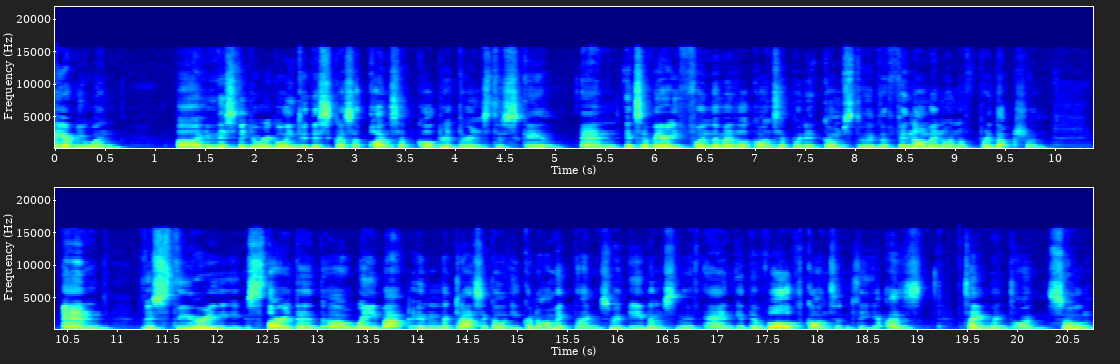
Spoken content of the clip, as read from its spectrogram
Hi everyone. Uh, in this video, we're going to discuss a concept called returns to scale. And it's a very fundamental concept when it comes to the phenomenon of production. And this theory started uh, way back in the classical economic times with Adam Smith, and it evolved constantly as time went on. So,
